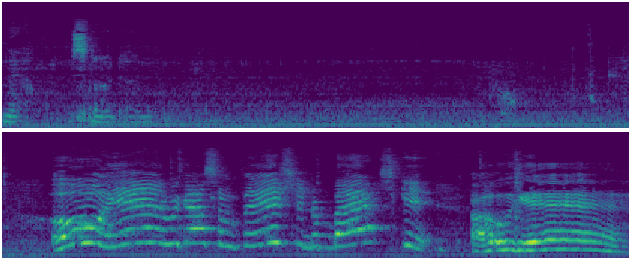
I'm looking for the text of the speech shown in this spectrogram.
No, it's not done. Oh, yeah, we got some fish in the basket. Oh yeah.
